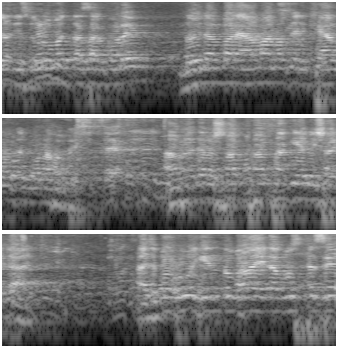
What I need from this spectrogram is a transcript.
যদি জুলুম অত্যাচার করে, দুই নম্বরে আমানতের গোনা হবে। আমরা যেন সাবধান থাকি এই বিষয়টায়। আজ বহু হিন্দু ভাই এটা বুঝতেছে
